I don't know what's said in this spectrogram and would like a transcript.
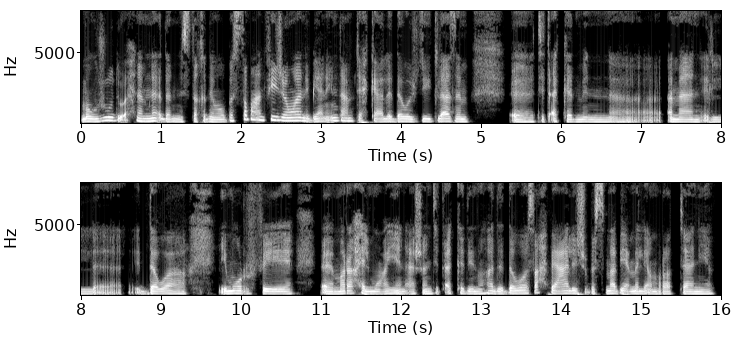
موجود وإحنا بنقدر نستخدمه. بس طبعا في جوانب يعني أنت عم تحكي على دواء جديد لازم آه، تتأكد من أمان الدواء يمر في مراحل معينة عشان تتأكد إنه هذا الدواء صح بيعالج بس ما بيعمل لي أمراض تانية.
